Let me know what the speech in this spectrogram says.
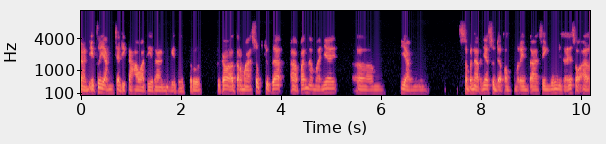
dan itu yang jadi kekhawatiran gitu terus kalau termasuk juga apa namanya um, yang sebenarnya sudah pemerintah singgung misalnya soal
